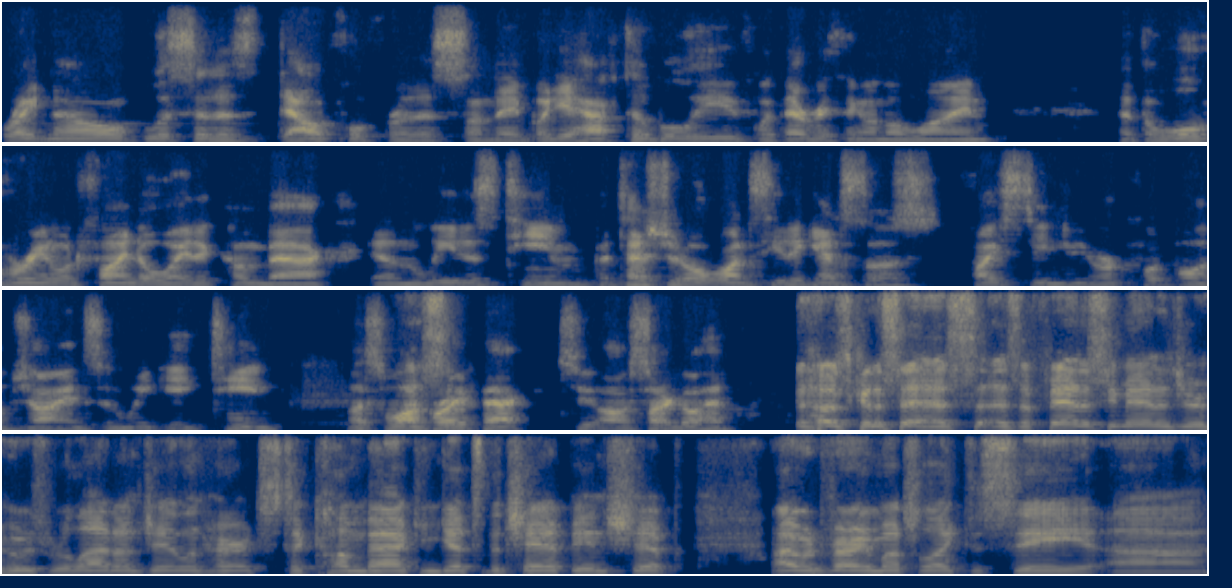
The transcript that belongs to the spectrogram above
right now listed as doubtful for this Sunday, but you have to believe with everything on the line that the Wolverine would find a way to come back and lead his team potentially to a one seed against those feisty New York football giants in week 18. Let's walk right back to oh sorry, go ahead. I was going to say, as as a fantasy manager who's relied on Jalen Hurts to come back and get to the championship, I would very much like to see uh,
